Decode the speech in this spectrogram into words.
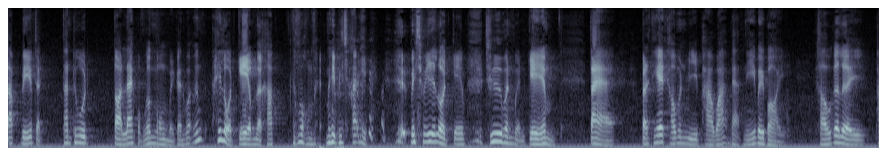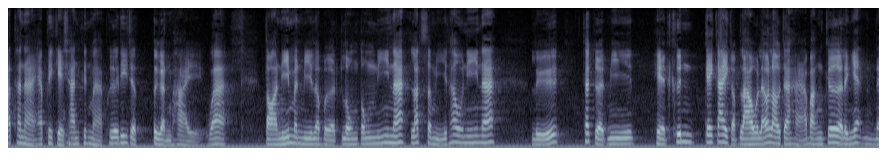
รับ brief จาก ท่านทูตตอนแรกผมก็งงเหมือนกันว่าให้โหลดเกมเหรอครับก็บอกไม่ไม่ใช่ไม่ใช่ ไม่ใช่โหลดเกม ชื่อมันเหมือนเกม แต่ประเทศเขามันมีภาวะแบบนี้บ่อยๆเขาก็เลยพัฒนาแอปพลิเคชันขึ้นมา เพื่อที่จะเตือนภัยว่า ตอนนี้มันมีระเบิดลงตรงนี้นะ รัศมีเท่านี้นะ หรือถ้าเกิดมี เหตุขึ้นใกล้ๆกับเราแล้วเราจะหาบังเกอร์อะไรเงี้ยใน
